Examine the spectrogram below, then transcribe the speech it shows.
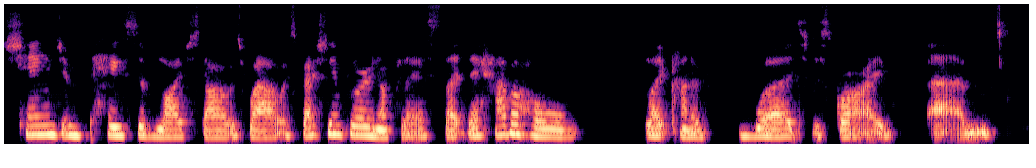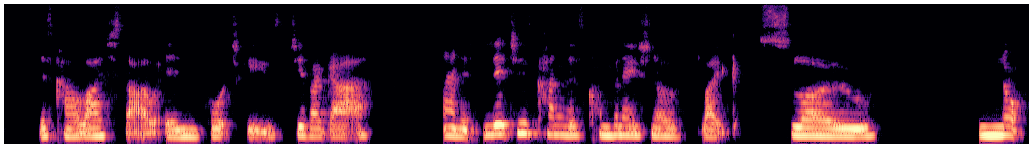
change in pace of lifestyle as well, especially in Florianopolis. Like they have a whole like kind of word to describe um, this kind of lifestyle in Portuguese, devagar. And it literally is kind of this combination of like slow, not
